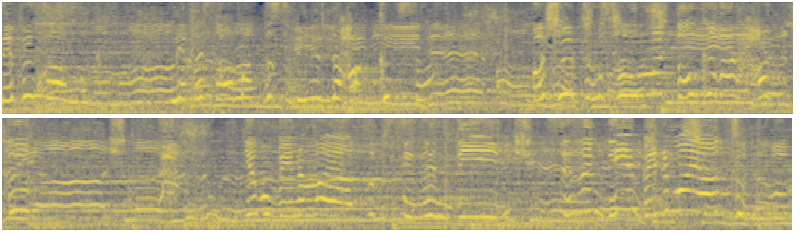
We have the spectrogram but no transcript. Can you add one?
Nefes almak. Nefes almak nasıl benim de hakkımsa. Başörtümü savunmak da o kadar hakkım. Ya bu benim hayatım sizin değil. Sizin değil benim hayatım bu.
